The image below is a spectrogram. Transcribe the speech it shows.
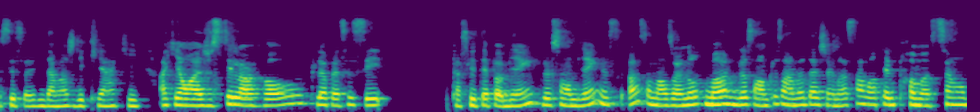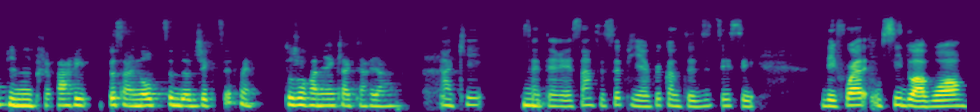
c'est ça, évidemment, j'ai des clients qui, ah, qui ont ajusté leur rôle. Puis là, après ça, c'est parce qu'ils n'étaient pas bien. Puis là, ils sont bien. Ah, ils sont dans un autre mode. Là, ils sont en plus en mode, ah, j'aimerais ça avoir telle promotion, puis m'y préparer. Puis c'est un autre type d'objectif, mais toujours en lien avec la carrière. OK. C'est mm. intéressant, c'est ça. Puis un peu comme tu as dit, tu sais, c'est des fois aussi, il doit avoir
